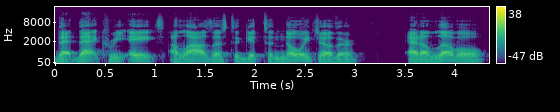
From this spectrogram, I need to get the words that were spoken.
that that creates allows us to get to know each other at a level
